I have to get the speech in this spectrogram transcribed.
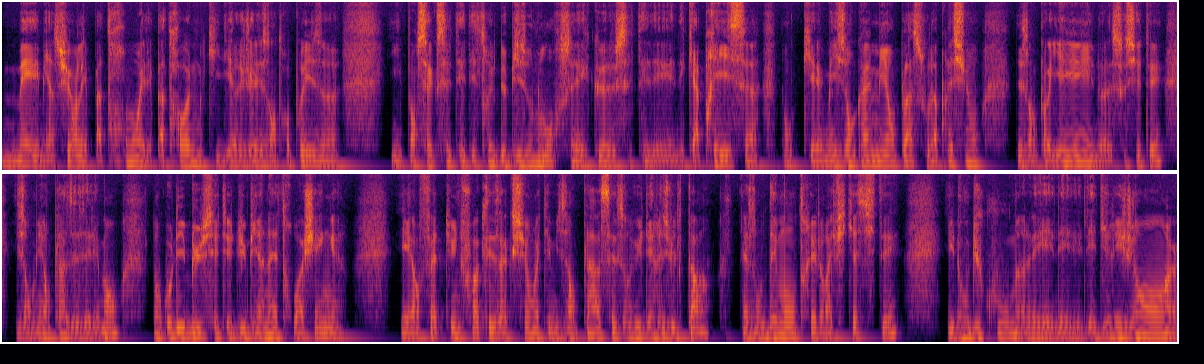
Mais bien sûr, les patrons et les patronnes qui dirigeaient les entreprises, euh, ils pensaient que c'était des trucs de bisounours et que c'était des, caprices. Donc, mais ils ont quand même mis en place, sous la pression des employés et de la société, ils ont mis en place des éléments. Donc au début, c'était du bien-être washing. Et en fait, une fois que les actions ont été mises en place, elles ont eu des résultats, elles ont démontré leur efficacité. Et donc, du coup, ben, les, dirigeants euh,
